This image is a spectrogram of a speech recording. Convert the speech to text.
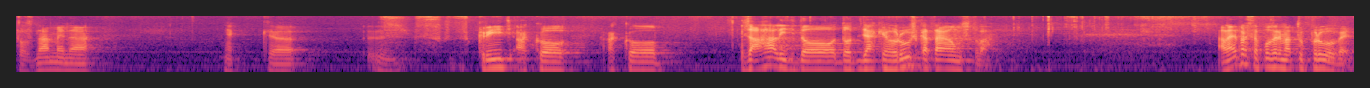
to znamená nejak eh, skryť ako, ako zahaliť do, do nejakého rúška tajomstva. Ale najprv sa pozrieme na tú prvú vec.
